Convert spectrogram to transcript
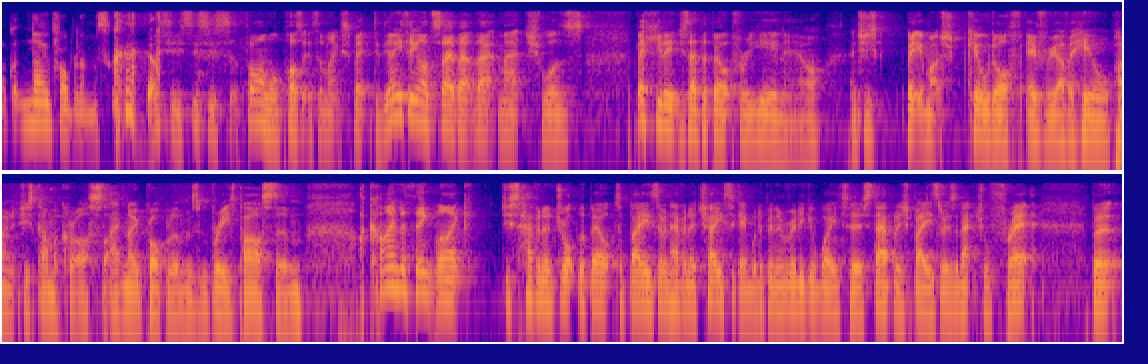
I've got no problems. this is this is far more positive than I expected. The only thing I'd say about that match was Becky Lynch has had the belt for a year now, and she's pretty much killed off every other heel opponent she's come across. Like, had no problems and breezed past them. I kind of think like just having her drop the belt to Baszler and having a chase again would have been a really good way to establish Baszler as an actual threat. But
